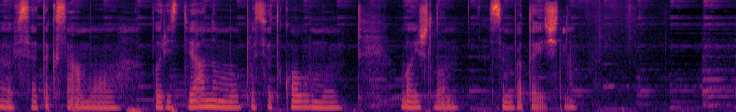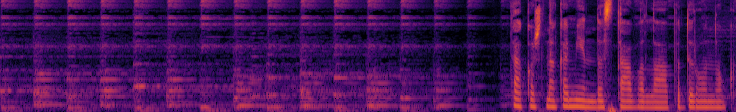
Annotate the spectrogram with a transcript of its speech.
е, все так само по різдвяному, по святковому вийшло симпатично. Також на камін доставила подарунок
